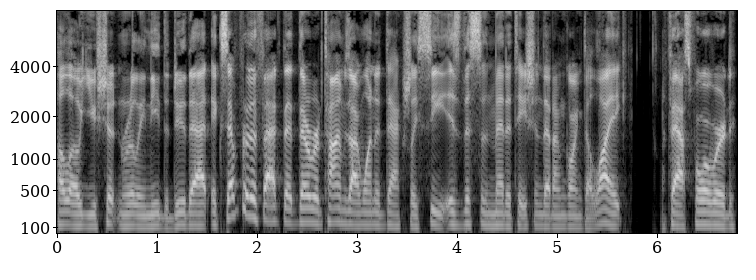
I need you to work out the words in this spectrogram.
hello, you shouldn't really need to do that except for the fact that there were times I wanted to actually see is this a meditation that I'm going to like? fast forward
